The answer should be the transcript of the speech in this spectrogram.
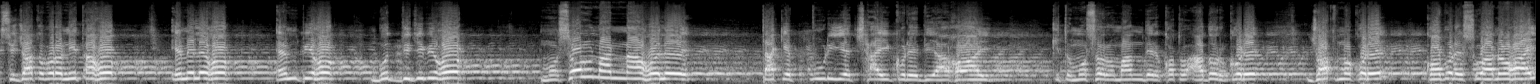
সে যত বড় নেতা হোক, এমএলএ হোক, এমপি হোক, বুদ্ধিজীবী হোক, মুসলমান না হলে তাকে পুড়িয়ে ছাই করে দেওয়া হয়। কিন্তু মুসলমানদের কত আদর করে, যত্ন করে কবরে শোয়ানো হয়।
